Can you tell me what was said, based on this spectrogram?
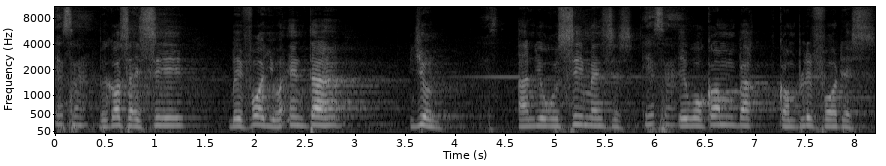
Yes, sir. Because I see before you enter June and you will see menses, Yes, sir. it will come back complete for this.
